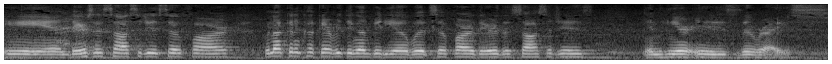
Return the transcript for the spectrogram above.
And there's the sausages so far. We're not going to cook everything on video, but so far there are the sausages. And here is the rice.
